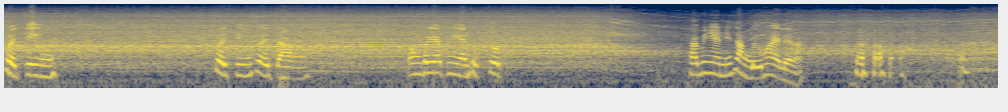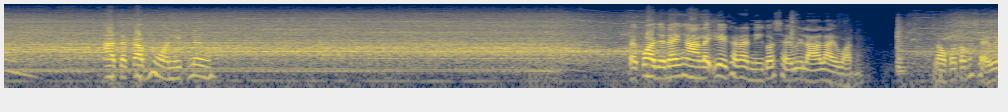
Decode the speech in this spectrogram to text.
สวยจริง สวยจริง สวยจัง ต้องเรียบเนียนทุกจุด ถ้าไม่เนียนนี่สั่งรื้อใหม่เลยนะ อาจจะกลับหัวนิดนึง แต่กว่าจะได้งานละเอียดขนาดนี้ก็ใช้เวลาหลายวัน เราก็ต้องใช้เว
